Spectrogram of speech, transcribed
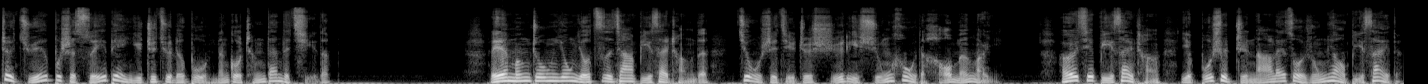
这绝不是随便一支俱乐部能够承担得起的。联盟中拥有自家比赛场的，就是几支实力雄厚的豪门而已。而且比赛场也不是只拿来做荣耀比赛的，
